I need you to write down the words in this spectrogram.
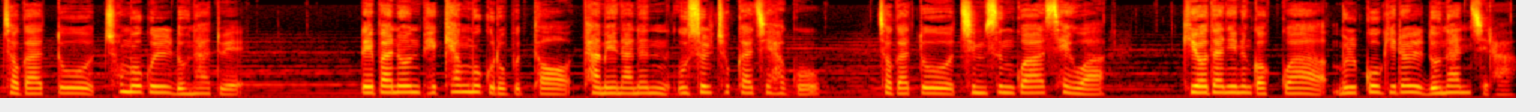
저가 또 초목을 논하되 레바논 백향목으로부터 담에 나는 우슬초까지 하고 저가 또 짐승과 새와 기어다니는 것과 물고기를 논한지라.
